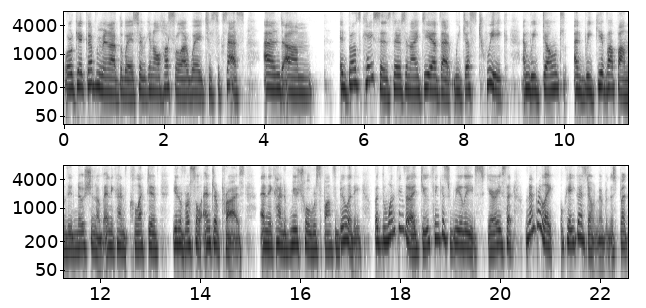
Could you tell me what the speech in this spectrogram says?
or get government out of the way so we can all hustle our way to success. And um, in both cases, there's an idea that we just tweak and we don't, and we give up on the notion of any kind of collective universal enterprise, any kind of mutual responsibility. But the one thing that I do think is really scary is that remember, like, okay, you guys don't remember this, but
